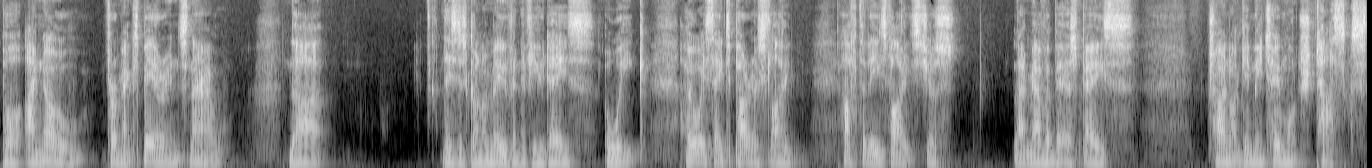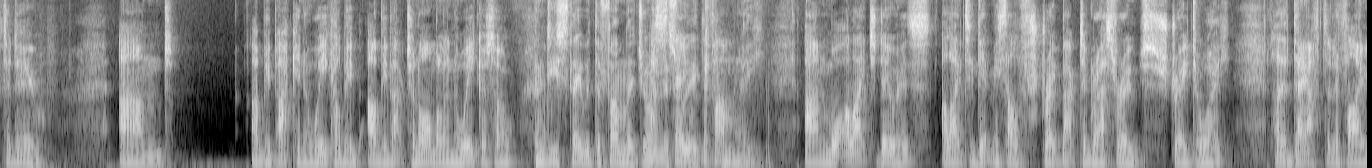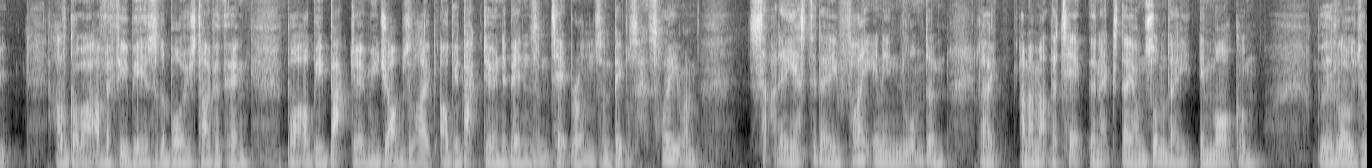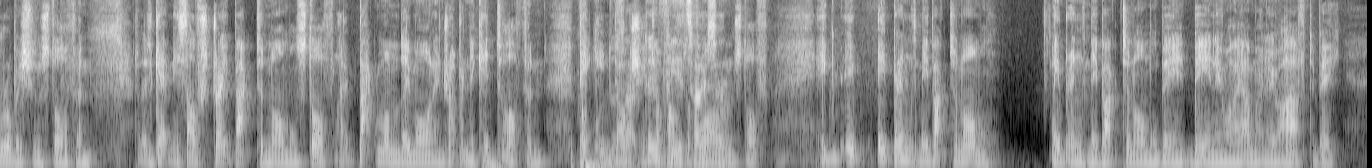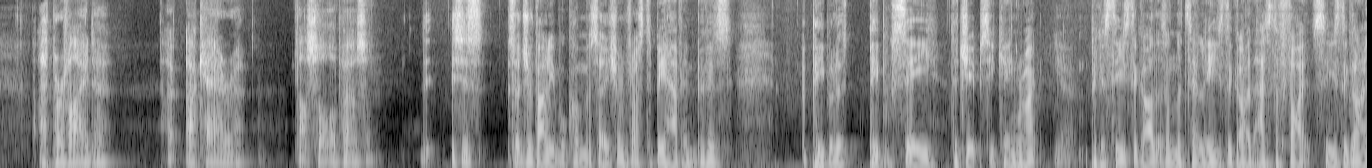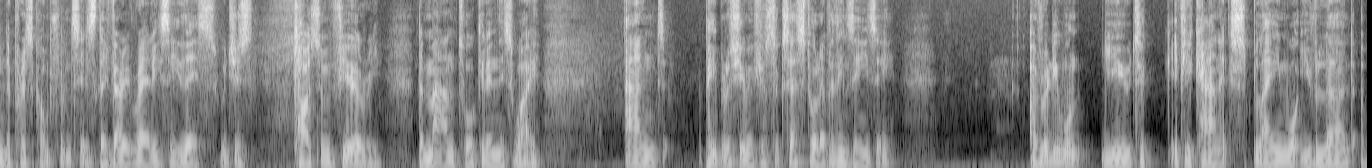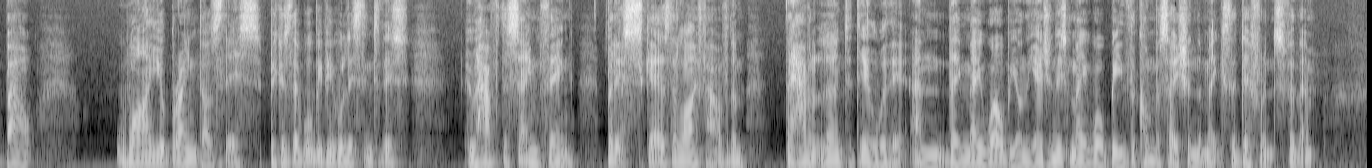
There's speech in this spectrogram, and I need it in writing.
But I know from experience now that this is going to move in a few days, a week. I always say to Paris, like, after these fights, just let me have a bit of space. Try not give me too much tasks to do, and I'll be back in a week. I'll be I'll be back to normal in a week or so. And do you stay with the family during I this stay week? with the family, and what I like to do is I like to get myself straight back to grassroots straight away. Like the day after the fight, I'll go out have a few beers with the boys, type of thing. But I'll be back doing my jobs. Like I'll be back doing the bins and tip runs, and people say, "I saw you on Saturday, yesterday, fighting in London." Like, and I'm at the tip the next day on Sunday in Morecambe with loads of rubbish and stuff, and to get myself straight back to normal stuff. Like back Monday morning, dropping the kids off and picking dog shit do off for off you, the floor and stuff. It, it it brings me back to normal. It brings me back to normal being being who I am and who I have to be, a provider, a, a carer, that sort of person. this is such a valuable conversation for us to be having because people people see the Gypsy King, right? Yeah. Because he's the guy that's on the telly. He's the guy that has the fights. He's the guy in the press conferences. They very rarely see this, which is Tyson Fury, the man talking in this way. And people assume if you're successful, everything's easy. I really want you to, if you can, explain what you've learned about why your brain does this, because there will be people listening to this who have the same thing, but it scares the life out of them. They haven't learned to deal with it, and they may well be on the edge, and this may well be the conversation that makes the difference for them.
